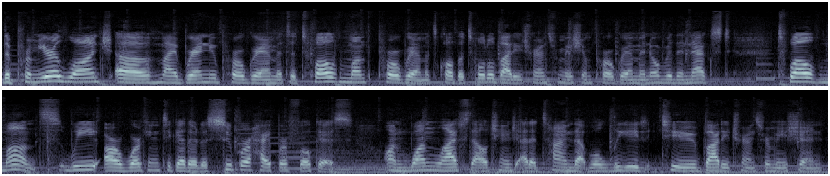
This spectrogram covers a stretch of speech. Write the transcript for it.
the premiere launch of my brand new program. It's a 12 month program. It's called the Total Body Transformation Program, and over the next 12 months, we are working together to super hyper focus on one lifestyle change at a time that will lead to body transformation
